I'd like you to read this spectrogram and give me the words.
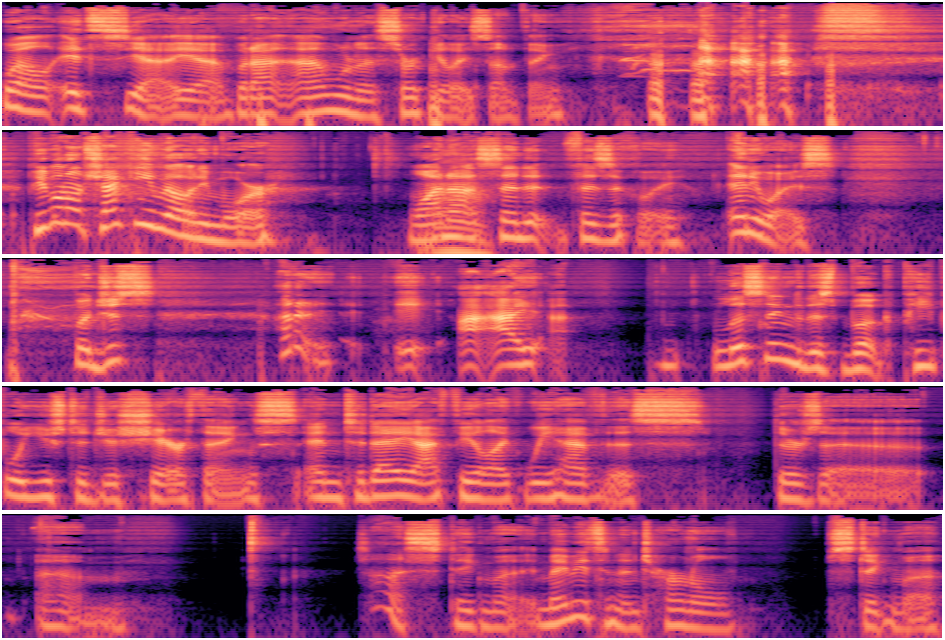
Well, it's yeah, yeah, but I, I want to circulate something. People don't check email anymore. Why not send it physically? Anyways, but just I don't. It, I, I listening to this book, people used to just share things, and today I feel like we have this. There's a um, it's not a stigma. Maybe it's an internal stigma.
